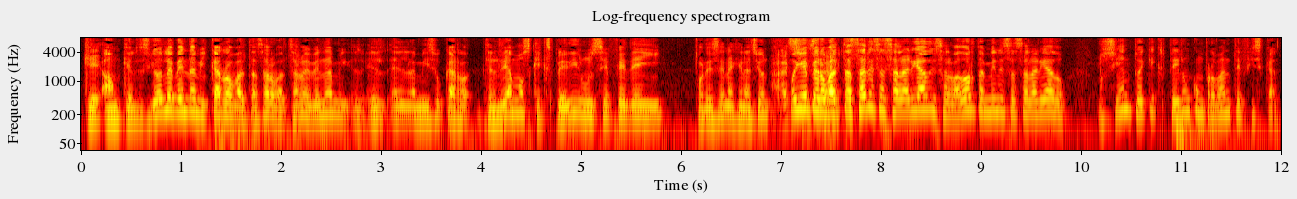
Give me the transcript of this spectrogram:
que aunque yo le venda mi carro a Baltasar o Baltasar me venda mi- él, él a mí su carro, tendríamos que expedir un CFDI por esa enajenación. Así Oye, pero está. Baltasar es asalariado y Salvador también es asalariado. Lo siento, hay que expedir un comprobante fiscal.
